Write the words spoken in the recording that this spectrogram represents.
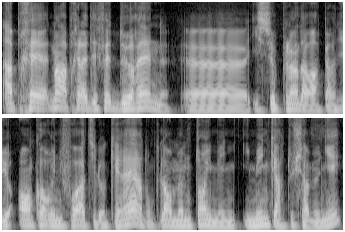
Après, non, après la défaite de Rennes, il se plaint d'avoir perdu encore une fois à Thilo Kerrer. Donc là, en même temps, il met, il met une cartouche à Meunier.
